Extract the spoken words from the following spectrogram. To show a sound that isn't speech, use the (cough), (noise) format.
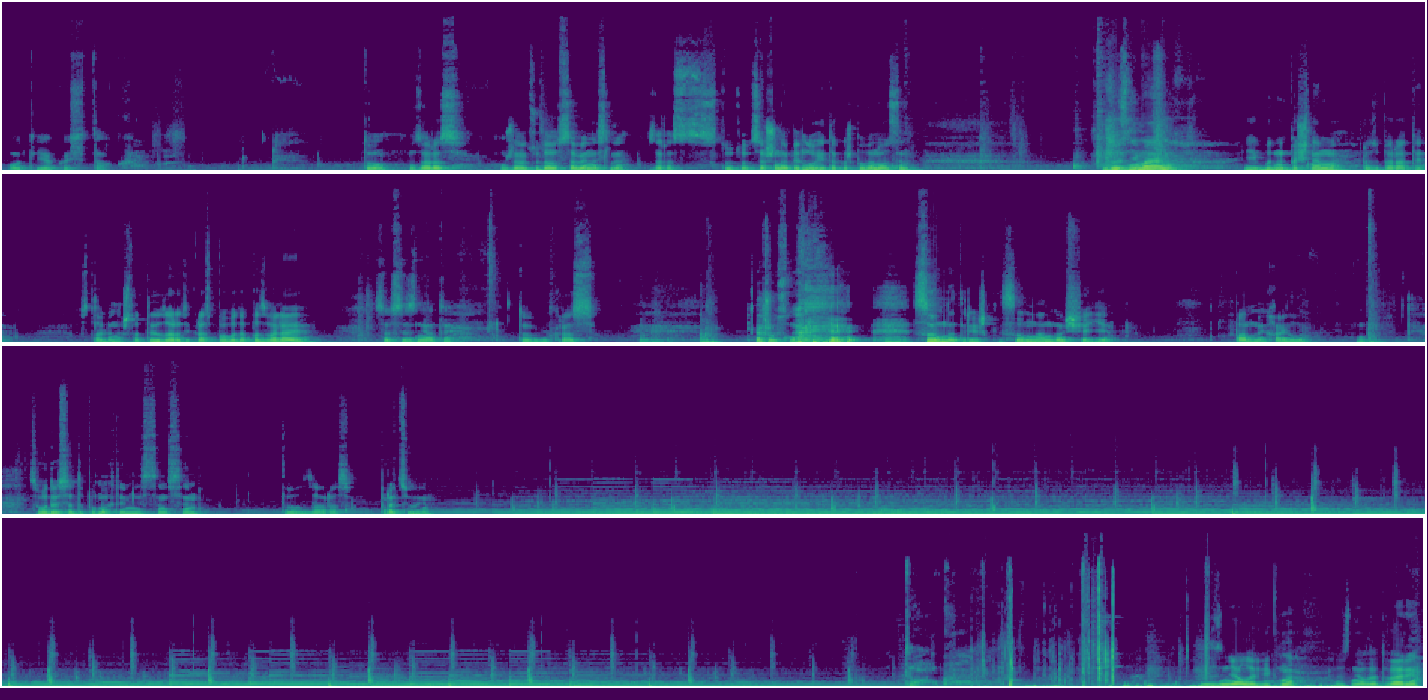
от якось так. То зараз вже отсюди все винесли. Зараз тут оце, що на підлогі також повиносимо. Дознімаємо і будемо почнемо розбирати. Ставлю на штатив. Зараз якраз погода дозволяє це все зняти. То якраз грустно. (laughs) Сумно трішки, сумно, але що є. Пан Михайло згодився допомогти мені з цим всім. То зараз працюємо. Зняли вікна, зняли двері.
